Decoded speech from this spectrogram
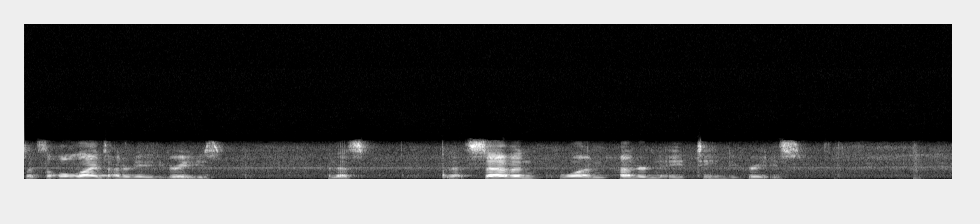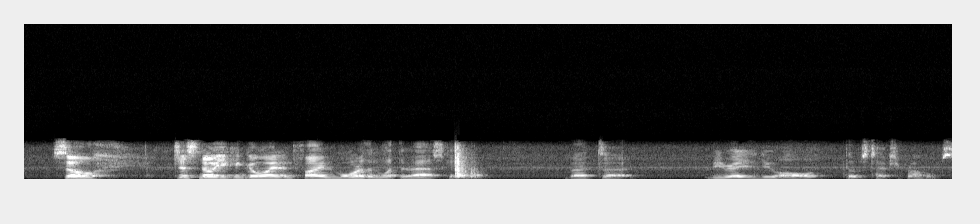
since the whole line's 180 degrees, and that's that's 7 118 degrees. So just know you can go in and find more than what they're asking. But uh, be ready to do all those types of problems.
